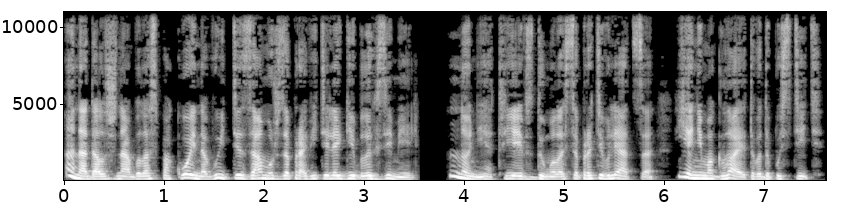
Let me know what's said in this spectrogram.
Она должна была спокойно выйти замуж за правителя гиблых земель. Но нет, ей вздумалось сопротивляться. Я не могла этого допустить.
